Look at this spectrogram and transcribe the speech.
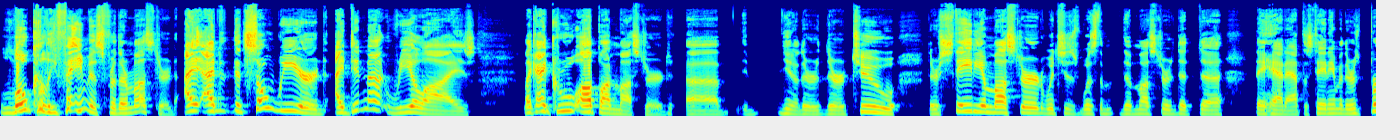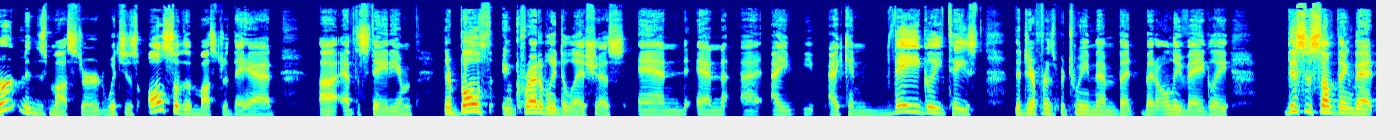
locally famous for their mustard. I, I it's so weird. I did not realize like I grew up on mustard. Uh you know, there there are two there's stadium mustard, which is was the, the mustard that uh, they had at the stadium, and there's Bertman's mustard, which is also the mustard they had uh, at the stadium. They're both incredibly delicious, and and I, I I can vaguely taste the difference between them, but but only vaguely. This is something that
